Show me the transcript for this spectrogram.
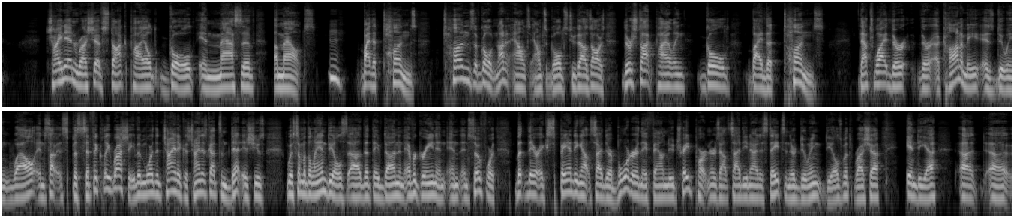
China and Russia have stockpiled gold in massive amounts mm. by the tons, tons of gold, not an ounce. Ounce of gold is two thousand dollars. They're stockpiling gold by the tons. That's why their their economy is doing well, and specifically Russia, even more than China, because China's got some debt issues with some of the land deals uh, that they've done, and Evergreen and, and and so forth. But they're expanding outside their border, and they found new trade partners outside the United States, and they're doing deals with Russia, India, uh, uh,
